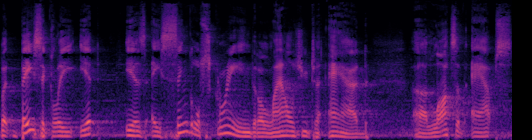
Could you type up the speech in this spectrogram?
But basically, it is a single screen that allows you to add uh, lots of apps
